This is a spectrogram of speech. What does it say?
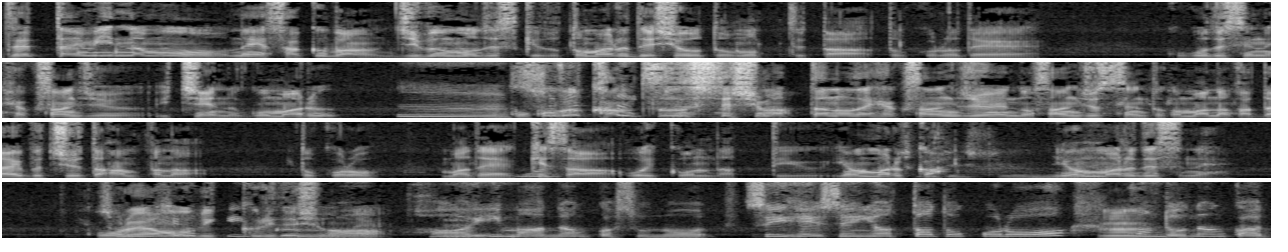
絶対みんなもうね、昨晩、自分もですけど、止まるでしょうと思ってたところで、ここですよね、131円の50。うん。ここが貫通してしまったので、130円の30銭とか、まあなんかだいぶ中途半端なところまで今朝追い込んだっていう、40か。そうですよね40ですね。これはもうびっくりでしょうね。はい、今なんかその水平線やったところ、うん今度なんか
